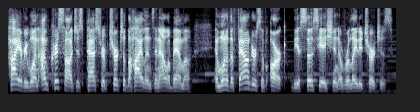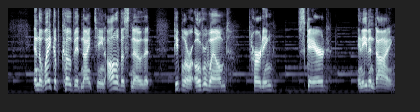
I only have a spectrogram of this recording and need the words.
Hi, everyone. I'm Chris Hodges, pastor of Church of the Highlands in Alabama, and one of the founders of ARC, the Association of Related Churches. In the wake of COVID 19, all of us know that people are overwhelmed, hurting, scared, and even dying.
